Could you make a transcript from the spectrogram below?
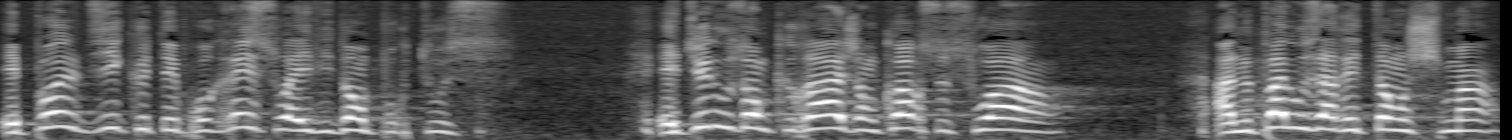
Et Paul dit que tes progrès soient évidents pour tous. Et Dieu nous encourage encore ce soir à ne pas nous arrêter en chemin.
